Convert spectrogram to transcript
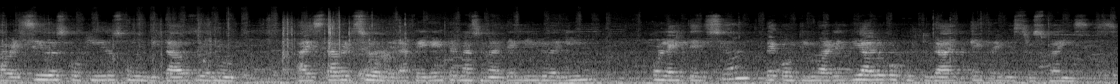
haber sido escogidos como invitados de honor a esta versión de la Feria Internacional del Libro de Lima con la intención de continuar el diálogo cultural entre nuestros países.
